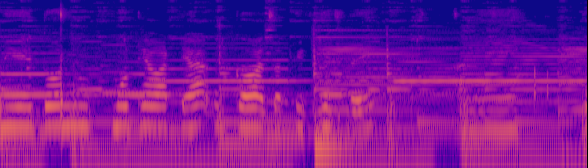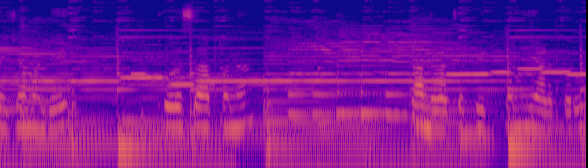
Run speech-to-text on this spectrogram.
मी दोन मोठ्या वाट्या गव्हाचं पीठ घेतलं आहे आणि त्याच्यामध्ये थोडंसं आपण तांदळाचं पीठ पण ॲड करू.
